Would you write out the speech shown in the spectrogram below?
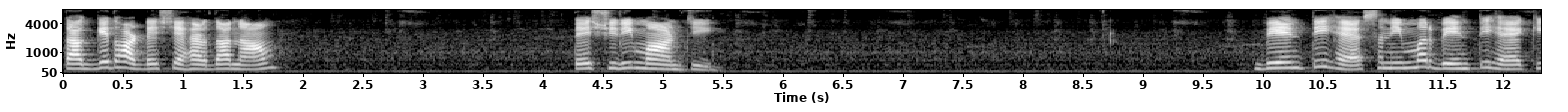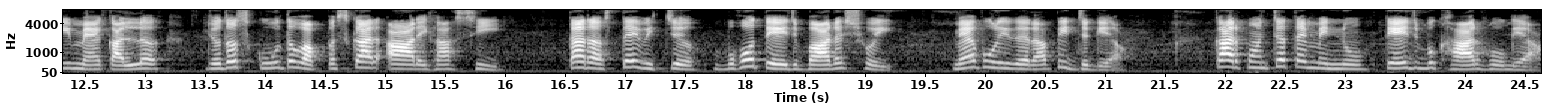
ਤਾਂ ਅੱਗੇ ਤੁਹਾਡੇ ਸ਼ਹਿਰ ਦਾ ਨਾਮ ਤੇ ਸ਼੍ਰੀਮਾਨ ਜੀ। ਬੇਨਤੀ ਹੈ, ਸਨੀਮਰ ਬੇਨਤੀ ਹੈ ਕਿ ਮੈਂ ਕੱਲ ਜਦੋਂ ਸਕੂਲ ਤੋਂ ਵਾਪਸ ਘਰ ਆ ਰਿਹਾ ਸੀ ਤਾਂ ਰਸਤੇ ਵਿੱਚ ਬਹੁਤ ਤੇਜ਼ ਬਾਰਿਸ਼ ਹੋਈ। ਮੈਂ ਪੂਰੀ ਤਰ੍ਹਾਂ ਭਿੱਜ ਗਿਆ। ਘਰ ਪਹੁੰਚਿਆ ਤੇ ਮੈਨੂੰ ਤੇਜ਼ ਬੁਖਾਰ ਹੋ ਗਿਆ।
